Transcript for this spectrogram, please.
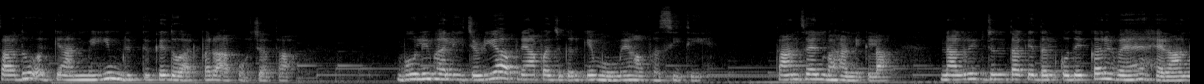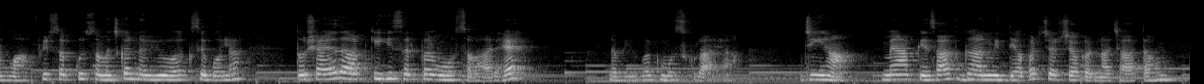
साधु अज्ञान में ही मृत्यु के द्वार पर आ पहुँचा था। भोली भाली चिड़िया अपने आप अजगर के मुँह में आ फंसी थी। तानसेन बाहर निकला। नागरिक जनता के दल को देखकर वह हैरान हुआ। फिर सब कुछ समझकर नवयुवक से बोला तो शायद आपके ही सर पर मोह सवार है? नवयुवक मुस्कुराया। जी हाँ मैं आपके साथ गान विद्या पर चर्चा करना चाहता हूँ।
